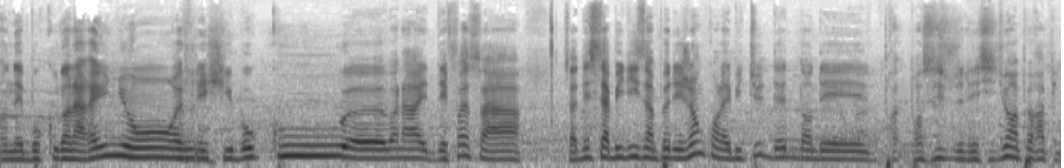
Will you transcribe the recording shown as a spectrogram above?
on, est beaucoup dans la réunion, on réfléchit beaucoup, voilà, et des fois ça, ça déstabilise un peu des gens qui ont l'habitude d'être dans des processus de décision un peu rapides.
